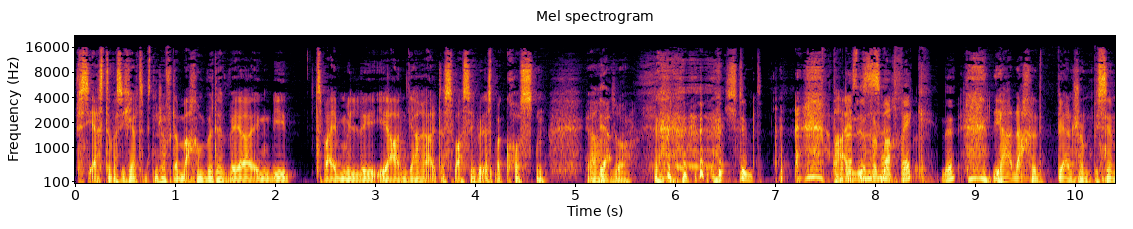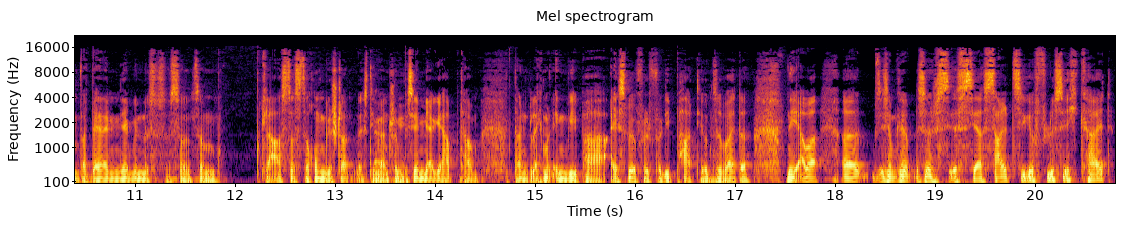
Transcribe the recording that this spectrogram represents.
das erste, was ich als Wissenschaftler machen würde, wäre irgendwie zwei Milliarden Jahre altes Wasser würde erstmal kosten. Ja, ja. also. Stimmt. Aber dann ist es halt weg, ne? Ja, nachher wären schon ein bisschen, wären irgendwie so, so, so ein Glas, das da rumgestanden ist. Die okay. werden schon ein bisschen mehr gehabt haben. Dann gleich mal irgendwie ein paar Eiswürfel für die Party und so weiter. Nee, aber äh, Sie haben gesagt, es ist eine sehr salzige Flüssigkeit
